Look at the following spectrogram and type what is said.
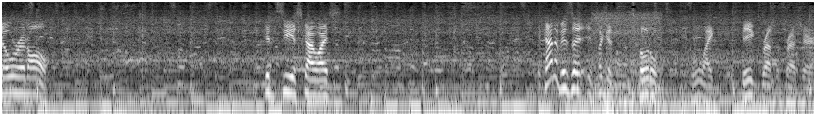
Her at all. Good to see you, Skywise. It kind of is a, it's like a total, like, big breath of fresh air.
